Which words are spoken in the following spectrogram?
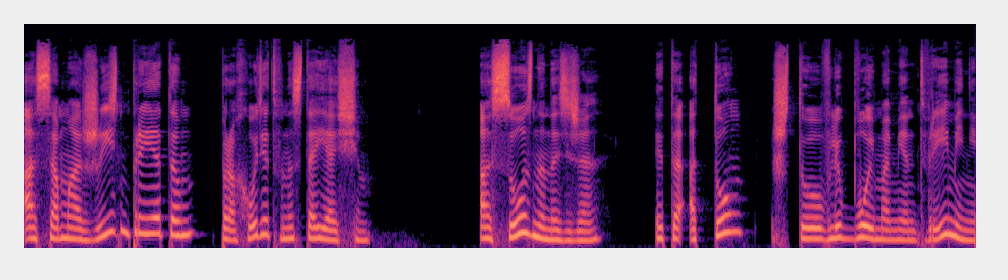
а сама жизнь при этом проходит в настоящем. Осознанность же – это о том, что в любой момент времени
